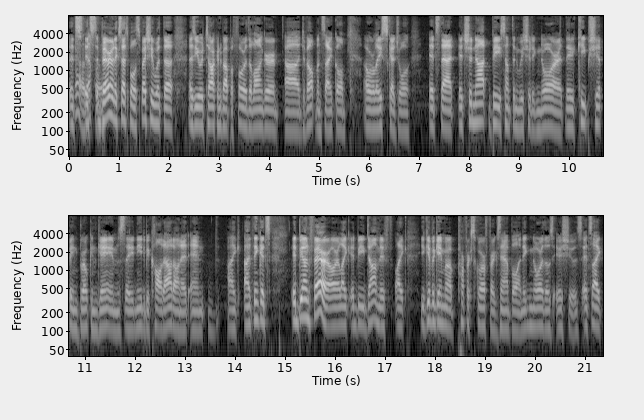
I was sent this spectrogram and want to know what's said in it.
It's No, it's very unacceptable, especially with the as you were talking about before the longer uh, development cycle or release schedule. It's that it should not be something we should ignore. They keep shipping broken games. They need to be called out on it, and like I think it's it'd be unfair or like it'd be dumb if like you give a game a perfect score, for example, and ignore those issues. It's like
